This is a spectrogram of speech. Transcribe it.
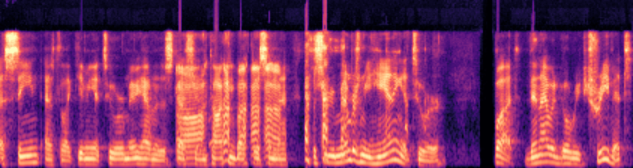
a scene as to like giving it to her, maybe having a discussion, talking about this and that. So she remembers me handing it to her, but then I would go retrieve it.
